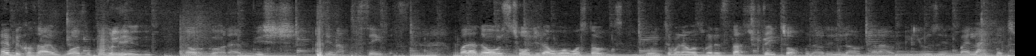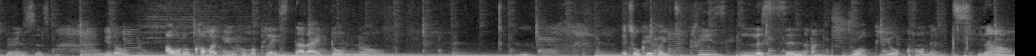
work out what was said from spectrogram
Maybe because I was bullying. Oh God, I wish I didn't have to say this. But I'd always told you that when was going to when I was going to start straight talk without any love, that I would be using my life experiences. You know, I wouldn't come at you from a place that I don't know. It's okay for you to please listen and drop your comments now.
